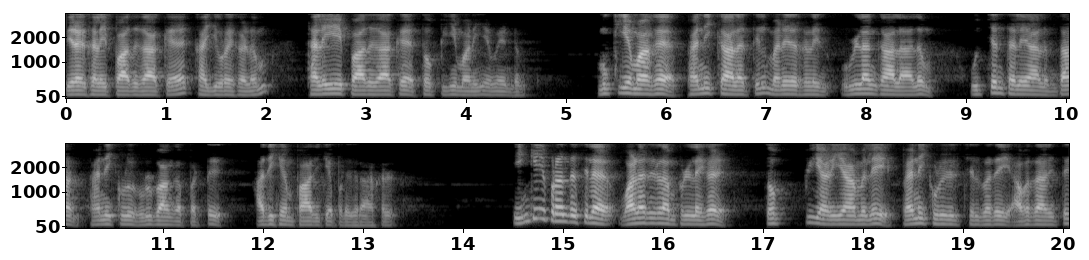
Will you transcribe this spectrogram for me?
விரல்களை பாதுகாக்க கையுறைகளும் தலையை பாதுகாக்க தொப்பியும் அணிய வேண்டும். முக்கியமாக பனிக்காலத்தில் மனிதர்களின் உள்ளங்காலாலும் உச்சந்தலையாலும் தான் பனிக்குளிர் உள்வாங்கப்பட்டு அதிகம் பாதிக்கப்படுகிறார்கள். இங்கே பிறந்த சில வளரிளம் பிள்ளைகள் தொப்பி அணியாமலே பனிக்குளிரில் செல்வதை அவதானித்து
